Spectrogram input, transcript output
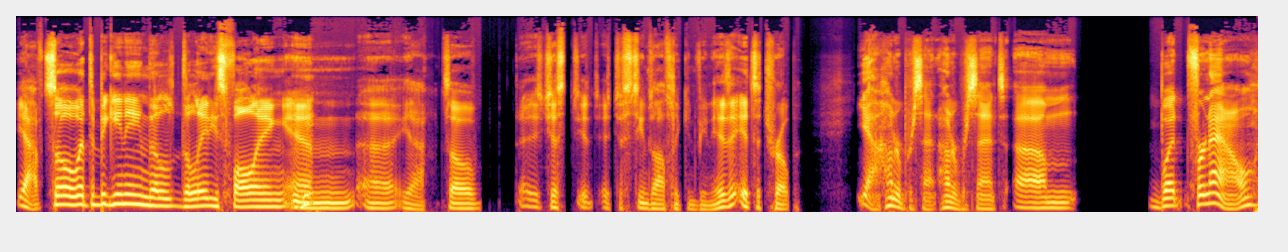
Yeah. So at the beginning, the the lady's falling, Mm-hmm. and uh, yeah. So it's just it, it just seems awfully convenient. It's, it's a trope. Yeah, hundred percent, hundred percent. Um, but for now,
